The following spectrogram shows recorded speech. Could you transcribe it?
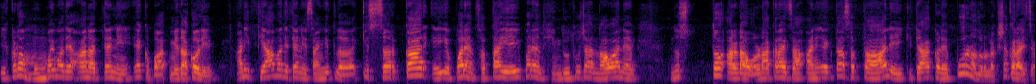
इकडं मुंबईमध्ये आणत त्यांनी एक बातमी दाखवली. आणि त्यामध्ये त्यांनी सांगितलं की सरकार येईपर्यंत सत्ता येईपर्यंत हिंदुत्वच्या नावाने नुसतं आरडाओरडा करायचा आणि एकदा सत्ता आली की त्याकडे पूर्ण दुर्लक्ष करायचं.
